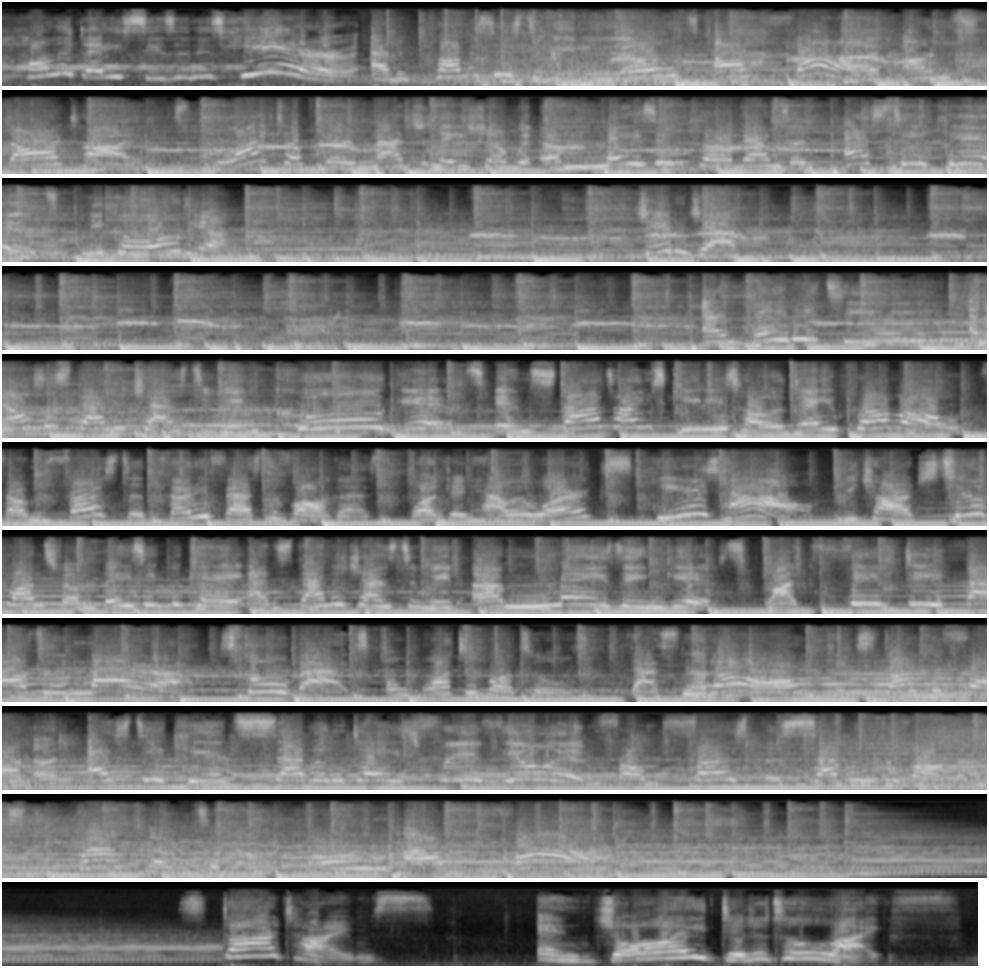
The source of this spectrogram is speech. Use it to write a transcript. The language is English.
holiday season is here and it promises to be loads of fun on Star Times. Light up your imagination with amazing programs on ST Kids, Nickelodeon, Jim Jam, Baby TV. And also stand a chance to win cool gifts in Star Times Kiddies Holiday Promo from 1st to 31st of August. Wondering how it works? Here's how. We charge two months from Basic Bouquet and stand a chance to win amazing gifts like 50,000 Naira, school bags, or water bottles. That's not all. Kickstart the fun on ST Kids 7 days free viewing from 1st to 7th of August. Welcome to the Star Times. Enjoy digital life.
